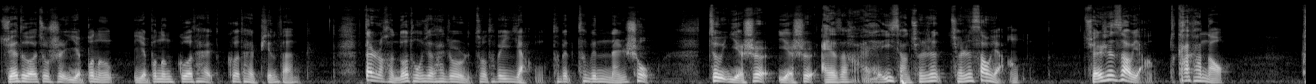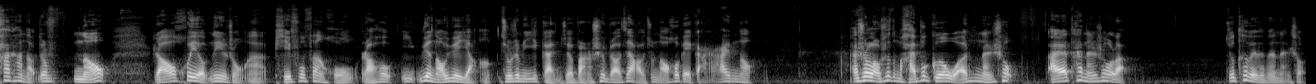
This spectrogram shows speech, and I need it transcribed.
觉得就是也不能也不能割太割太频繁。但是很多同学他就是就特别痒，特别特别难受，就也是也是哎呀，哎呀，一想全身全身瘙痒，全身瘙痒，咔咔挠，咔咔挠，就是挠，然后会有那种啊皮肤泛红，然后越挠越痒，就这么一感觉，晚上睡不着觉就挠后背，嘎嘎一挠，哎说老师怎么还不割我，难受，哎呀太难受了，就特别特别难受，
